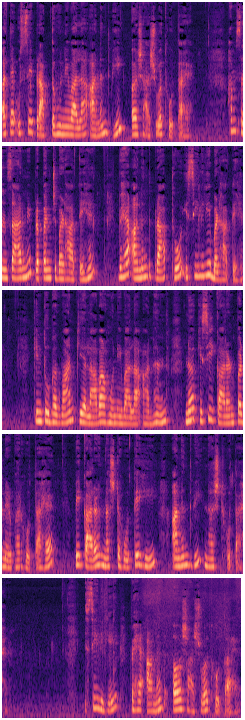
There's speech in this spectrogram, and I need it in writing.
अतः उससे प्राप्त होने वाला आनंद भी अशाश्वत होता है। हम संसार में प्रपंच बढ़ाते हैं, वह आनंद प्राप्त हो, इसीलिए बढ़ाते हैं। किंतु भगवान के अलावा होने वाला आनंद न किसी कारण पर निर्भर होता है वे कारण नष्ट होते ही आनंद भी नष्ट होता है। इसीलिए वह आनंद अशाश्वत होता है।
